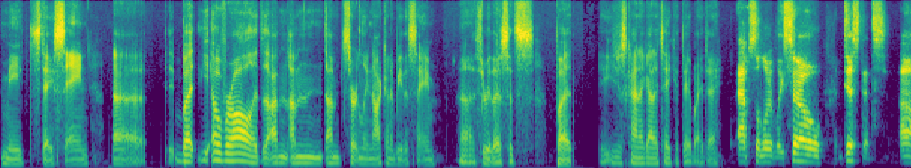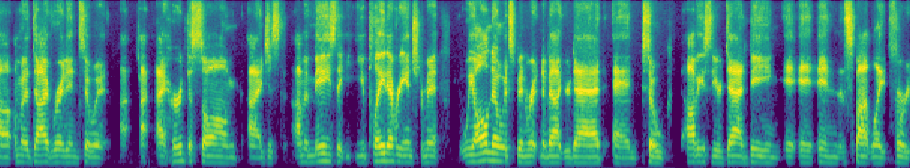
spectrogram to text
me stay sane. Uh, but overall, I'm I'm I'm certainly not going to be the same uh, through this. It's but you just kind of got to take it day by day. Absolutely. So distance. Uh, I'm going to dive right into it. I, I, heard the song. I just, I'm amazed that you played every instrument. We all know it's been written about your dad. And so obviously your dad being in, in, the spotlight for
